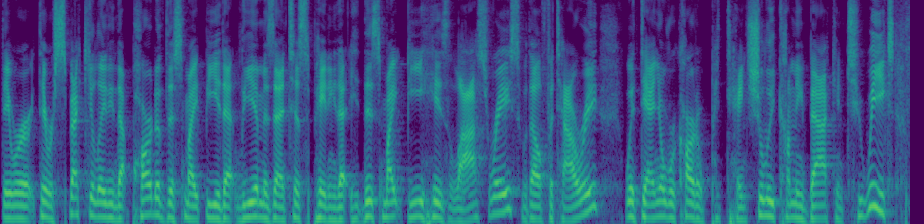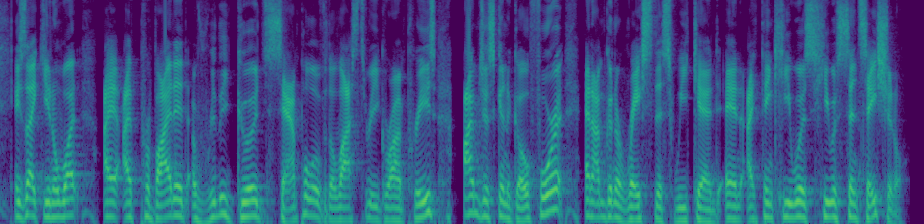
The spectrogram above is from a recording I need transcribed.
they were they were speculating that part of this might be that Liam is anticipating that this might be his last race with Alpha Tauri, with Daniel Ricciardo potentially coming back in two weeks. He's like, you know what? I, I provided a really good sample over the last three Grand Prix. I'm just going to go for it, and I'm going to race this weekend. And I think he was he was sensational.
